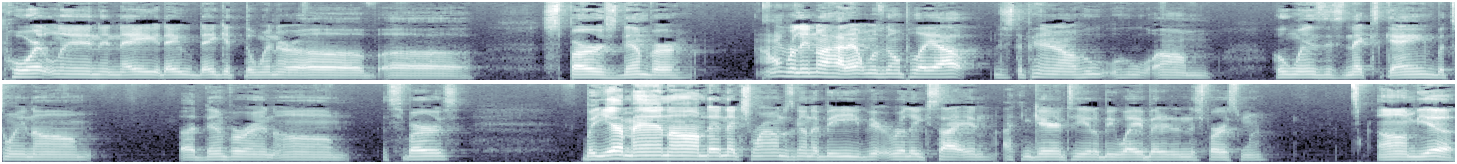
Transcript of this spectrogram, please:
Portland and they they they get the winner of uh, Spurs Denver. I don't really know how that one's gonna play out. Just depending on who who um who wins this next game between um uh, Denver and um Spurs. But yeah, man, um that next round is gonna be really exciting. I can guarantee it'll be way better than this first one. Um yeah,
